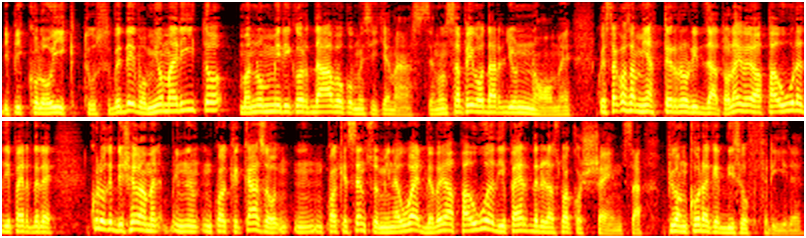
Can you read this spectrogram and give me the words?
di piccolo ictus, vedevo mio marito ma non mi ricordavo come si chiamasse, non sapevo dargli un nome. Questa cosa mi ha terrorizzato. Lei aveva paura di perdere quello che diceva in, in qualche caso, in qualche senso Mina Welby, aveva paura di perdere la sua coscienza, più ancora che di soffrire.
